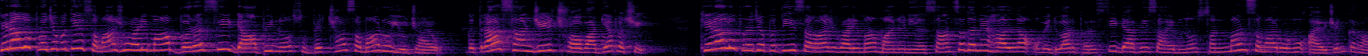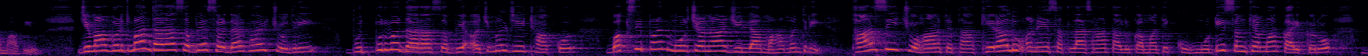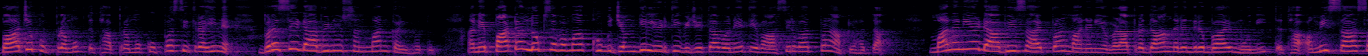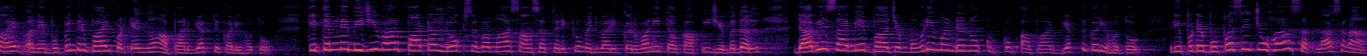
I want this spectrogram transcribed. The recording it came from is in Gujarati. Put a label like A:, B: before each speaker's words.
A: ખેરાલુ પ્રજાપતિ સમાજવાડીમાં ભરતસિંહ ડાભીનો શુભેચ્છા સમારોહ યોજાયો. ગતરાત સાંજે છ વાગ્યા પછી ખેરાલુ પ્રજાપતિ સમાજવાડીમાં માનનીય સાંસદ અને હાલના ઉમેદવાર ભરતસિંહ ડાભી સાહેબનો સન્માન સમારોહનું આયોજન કરવામાં આવ્યું. જેમાં વર્તમાન ધારાસભ્ય સરદારભાઈ ચૌધરી ભૂતપૂર્વ ધારાસભ્ય અજમલજી ઠાકોર, બક્ષીપાન મોરચાના જિલ્લા મહામંત્રી થાનસિંહ ચૌહાણ તથા ખેરાલુ અને સતલાસણા તાલુકામાંથી ખૂબ મોટી સંખ્યામાં કાર્યકરો, ભાજપ પ્રમુખ તથા પ્રમુખ ઉપસ્થિત રહીને ભરતસિંહ ડાભીનું સન્માન કર્યું હતું અને પાટણ લોકસભામાં ખૂબ જંગી લીડથી વિજેતા બને તેવા આશીર્વાદ પણ આપ્યા હતા. માનનીય ડાભી સાહેબ પણ માનનીય વડાપ્રધાન નરેન્દ્રભાઈ મોદી તથા અમિત શાહ સાહેબ અને ભૂપેન્દ્રભાઈ પટેલનો આભાર વ્યક્ત કર્યો હતો કે તેમને બીજી વાર પાટણ લોકસભામાં સાંસદ તરીકે ઉમેદવારી કરવાની તક આપી જે બદલ ડાભી સાહેબે ભાજપ મોવડી મંડળનો ખૂબ ખૂબ આભાર વ્યક્ત કર્યો હતો. રિપોર્ટર ભૂપતસિંહ ચૌહાણ, સતલાસણા.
